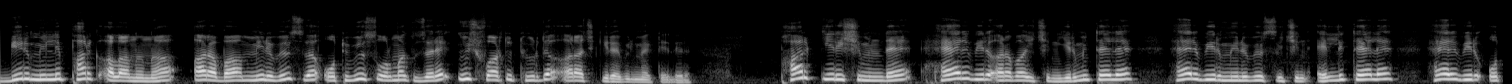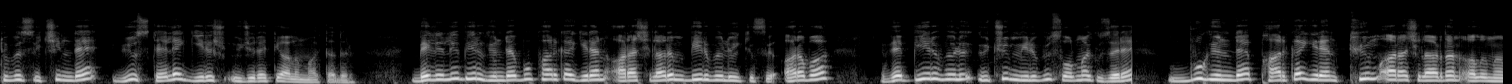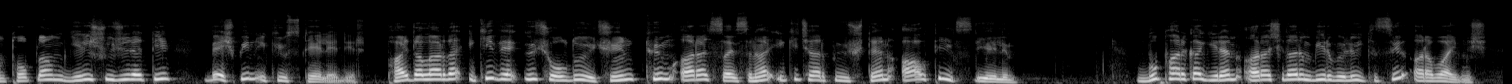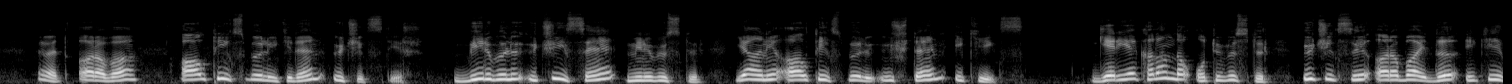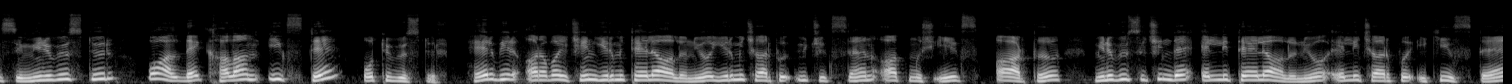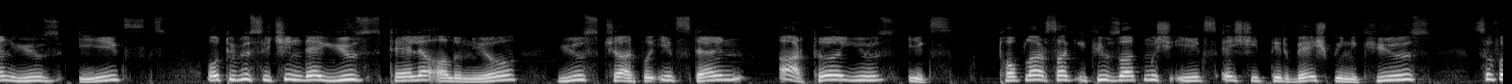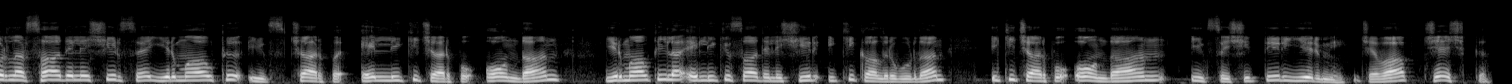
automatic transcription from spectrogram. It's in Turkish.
Bir milli park alanına araba, minibüs ve otobüs olmak üzere 3 farklı türde araç girebilmektedir. Park girişiminde her bir araba için 20 TL, her bir minibüs için 50 TL, her bir otobüs için de 100 TL giriş ücreti alınmaktadır. Belirli bir günde bu parka giren araçların 1 bölü 2'si araba ve 1 bölü 3'ü minibüs olmak üzere bugün de parka giren tüm araçlardan alınan toplam giriş ücreti 5200 TL'dir. Paydalarda 2 ve 3 olduğu için tüm araç sayısına 2 çarpı 3'ten 6x diyelim. Bu parka giren araçların 1 bölü 2'si arabaymış. Evet araba 6x bölü 2'den 3x'tir. 1 bölü 3'ü ise minibüstür. Yani 6x bölü 3'ten 2x. Geriye kalan da otobüstür. 3x'i arabaydı, 2x'i minibüstür. O halde kalan x de otobüstür. Her bir araba için 20 TL alınıyor. 20 çarpı 3x'ten 60x artı minibüs için de 50 TL alınıyor. 50 çarpı 2x'ten 100x. Otobüs için de 100 TL alınıyor. 100 çarpı x'ten artı 100x. Toplarsak 260x eşittir 5200. Sıfırlar sadeleşirse 26x çarpı 52 çarpı 10'dan 26 ile 52 sadeleşir 2 kalır buradan. 2 çarpı 10'dan x eşittir 20. Cevap C şıkkı.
